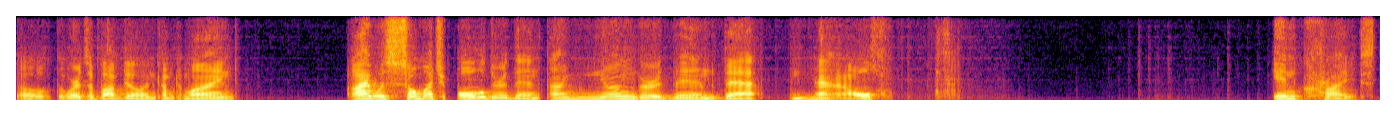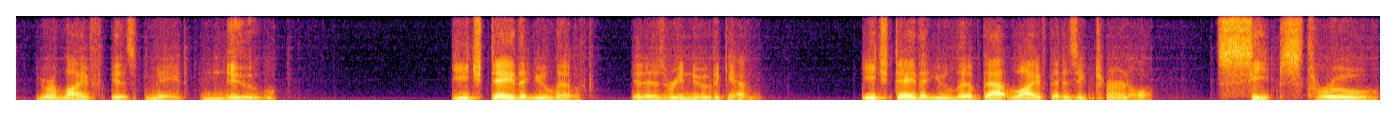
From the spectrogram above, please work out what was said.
So the words of Bob Dylan come to mind. I was so much older then, I'm younger than that now. In Christ, your life is made new. Each day that you live, it is renewed again. Each day that you live, that life that is eternal seeps through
